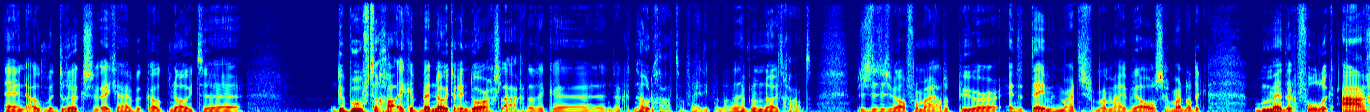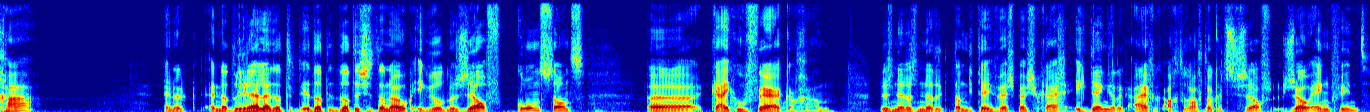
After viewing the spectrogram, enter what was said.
En ook met drugs, weet je, heb ik ook nooit eh, de behoefte gehad. Ik ben nooit erin doorgeslagen dat ik, eh, dat ik het nodig had. Of weet ik wat. Dat heb ik nog nooit gehad. Dus het is wel voor mij altijd puur entertainment. Maar het is bij mij wel, zeg maar, dat ik op het moment dat ik voel dat ik aanga. En dat, en dat rellen, dat, dat, dat is het dan ook. Ik wil mezelf constant kijken hoe ver ik kan gaan. Dus net als dat ik dan die TV West special krijg. Ik denk dat ik eigenlijk achteraf dat ik het zelf zo eng vind.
